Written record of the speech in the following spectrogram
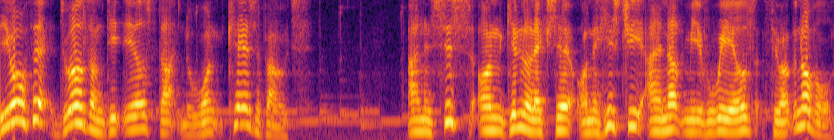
The author dwells on details that no one cares about and insists on giving a lecture on the history and anatomy of whales throughout the novel.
